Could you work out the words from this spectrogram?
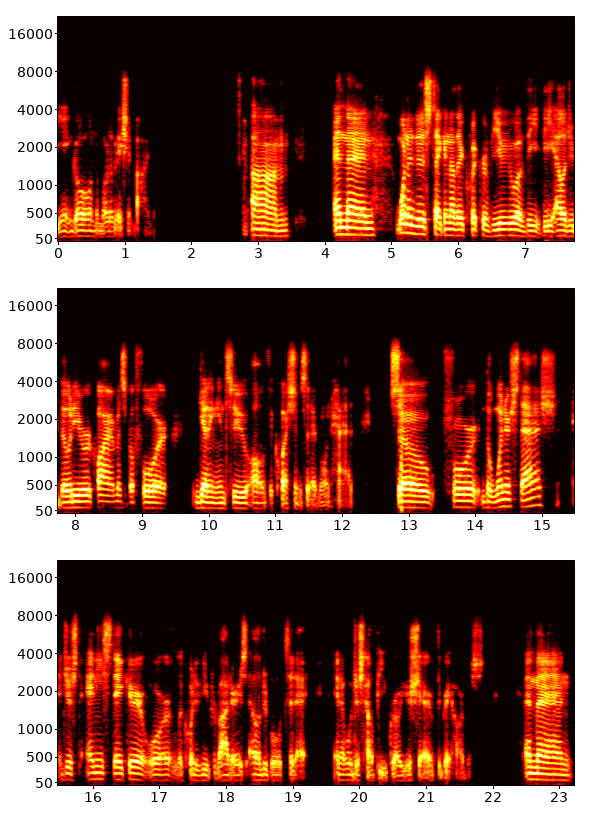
the end goal and the motivation behind it. Um, and then wanted to just take another quick review of the the eligibility requirements before getting into all of the questions that everyone had. So for the winter stash, just any staker or liquidity provider is eligible today, and it will just help you grow your share of the great harvest. And then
